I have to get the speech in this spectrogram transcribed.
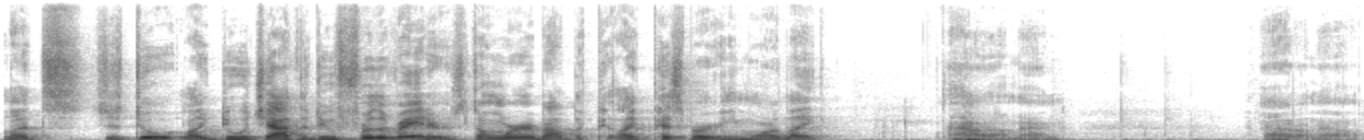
Let's just do like do what you have to do for the Raiders. Don't worry about the like Pittsburgh anymore. Like I don't know, man. I don't know.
